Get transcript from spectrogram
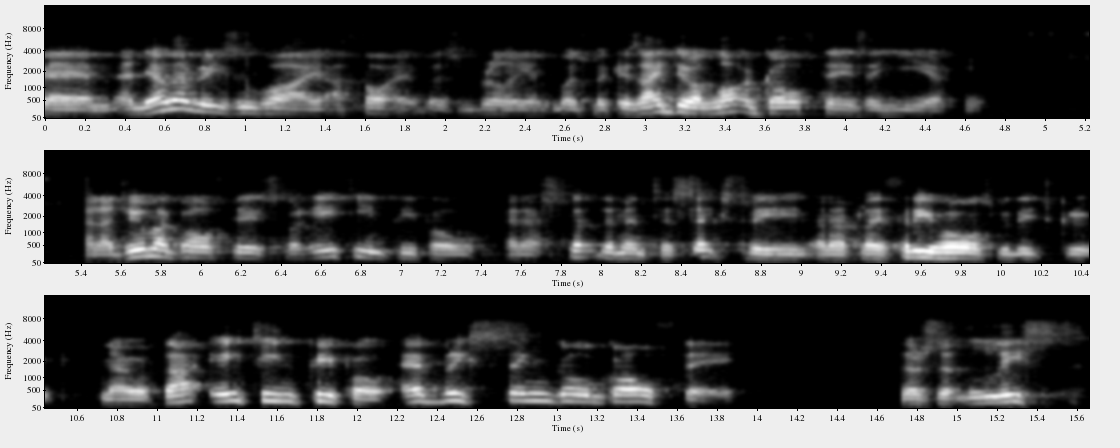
Um, and the other reason why I thought it was brilliant was because I do a lot of golf days a year. And I do my golf days for 18 people and I split them into six threes and I play three holes with each group. Now, if that 18 people, every single golf day, there's at least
